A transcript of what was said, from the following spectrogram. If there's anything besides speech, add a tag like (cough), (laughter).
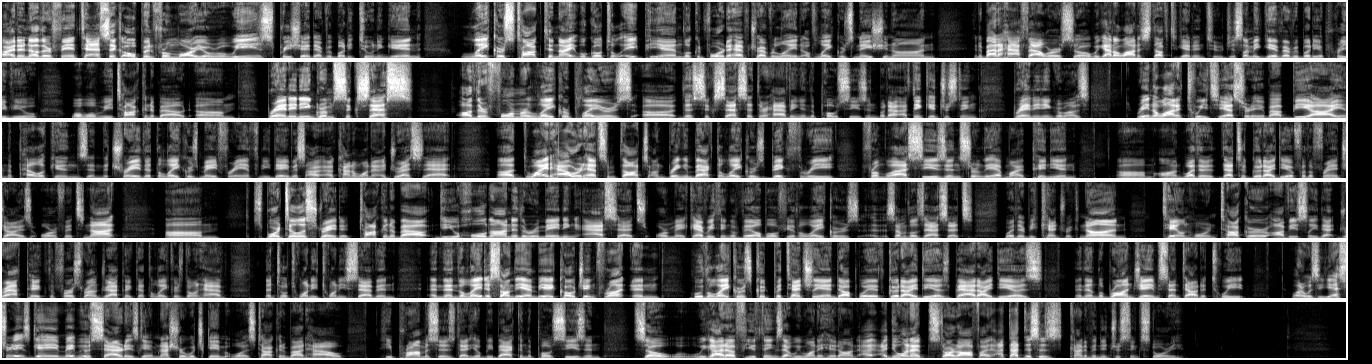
All right, another fantastic open from Mario Ruiz. Appreciate everybody tuning in. Lakers talk tonight. We'll go till 8 p.m. Looking forward to have Trevor Lane of Lakers Nation on in about a half hour or so. We got a lot of stuff to get into. Just let me give everybody a preview what we'll be talking about. Um, Brandon Ingram's success, other former Laker players, uh, the success that they're having in the postseason. But I, I think interesting, Brandon Ingram. I was reading a lot of tweets yesterday about BI and the Pelicans and the trade that the Lakers made for Anthony Davis. I, I kind of want to address that. Uh, Dwight Howard had some thoughts on bringing back the Lakers' big three from last season. Certainly have my opinion um, on whether that's a good idea for the franchise or if it's not. Um, Sports Illustrated talking about do you hold on to the remaining assets or make everything available if you're the Lakers? Uh, some of those assets, whether it be Kendrick Nunn, Talen Horton Tucker, obviously that draft pick, the first round draft pick that the Lakers don't have until 2027. And then the latest on the NBA coaching front and who the Lakers could potentially end up with, good ideas, bad ideas. And then LeBron James sent out a tweet. What was it, yesterday's game? Maybe it was Saturday's game. I'm not sure which game it was, talking about how he promises that he'll be back in the postseason. So we got a few things that we want to hit on. I, I do want to start off. I, I thought this is kind of an interesting story.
